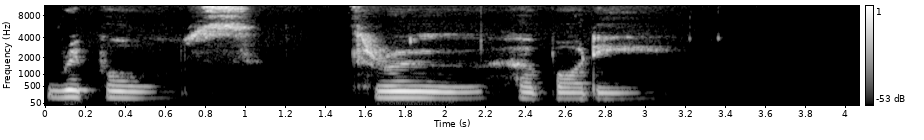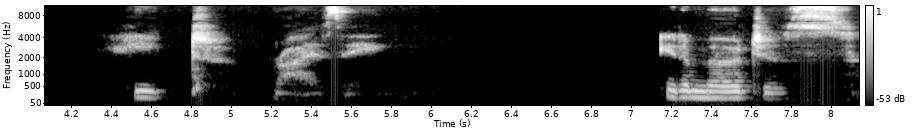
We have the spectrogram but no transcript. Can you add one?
ripples through her body, heat rising. It emerges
